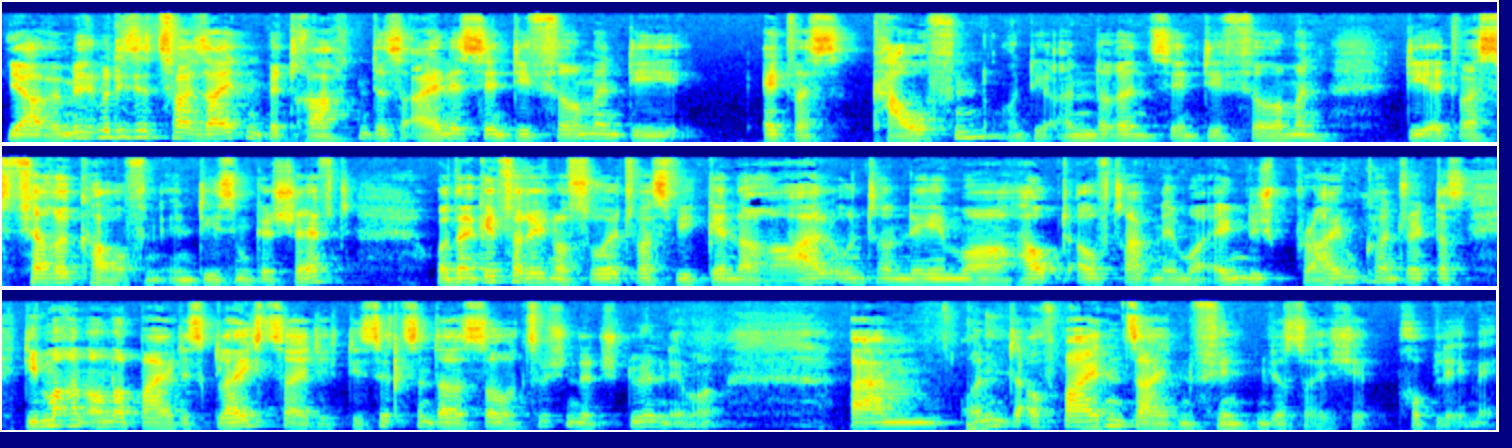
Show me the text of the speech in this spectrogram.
Ja, wir müssen immer diese zwei Seiten betrachten. Das eine sind die Firmen, die etwas kaufen und die anderen sind die Firmen, die etwas verkaufen in diesem Geschäft. Und dann gibt es natürlich noch so etwas wie Generalunternehmer, Hauptauftragnehmer, Englisch Prime Contractors. Die machen auch noch beides gleichzeitig. Die sitzen da so zwischen den Stühlen immer. Ähm, und auf beiden Seiten finden wir solche Probleme.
